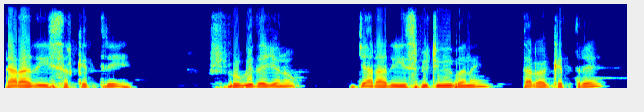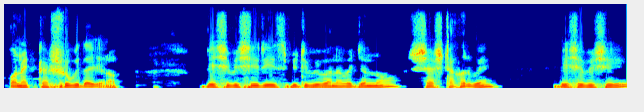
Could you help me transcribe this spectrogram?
তারা রিসের ক্ষেত্রে সুবিধাজনক। যারা রিস বিটিভি বানায়, তার ক্ষেত্রে অনেকটা সুবিধাজনক। বেশি বেশি রিস বিটিভি বানাবার জন্য চেষ্টা করবেন। বেশি বেশি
